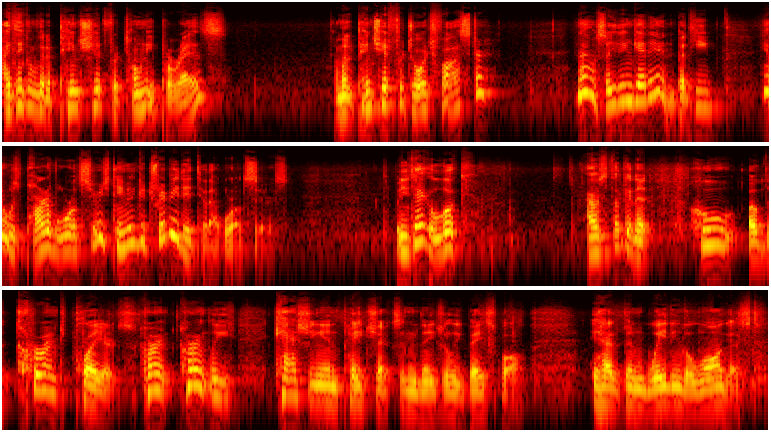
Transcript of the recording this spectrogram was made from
I think I'm going to pinch hit for Tony Perez. I'm going to pinch hit for George Foster. No, so he didn't get in, but he, you know, was part of a World Series team and contributed to that World Series. When you take a look, I was looking at who of the current players, current currently cashing in paychecks in Major League Baseball has been waiting the longest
